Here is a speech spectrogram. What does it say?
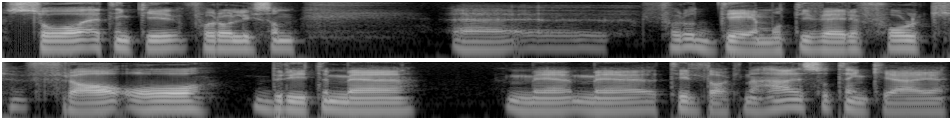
Så jeg tenker for å liksom eh, For å demotivere folk fra å bryte med, med, med tiltakene her, så tenker jeg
